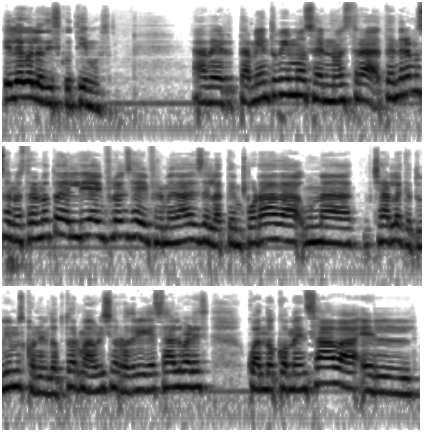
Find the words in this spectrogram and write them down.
y luego lo discutimos. A ver, también tuvimos en nuestra, tendremos en nuestra nota del día influencia de enfermedades de la temporada, una charla que tuvimos con el doctor Mauricio Rodríguez Álvarez cuando comenzaba el,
